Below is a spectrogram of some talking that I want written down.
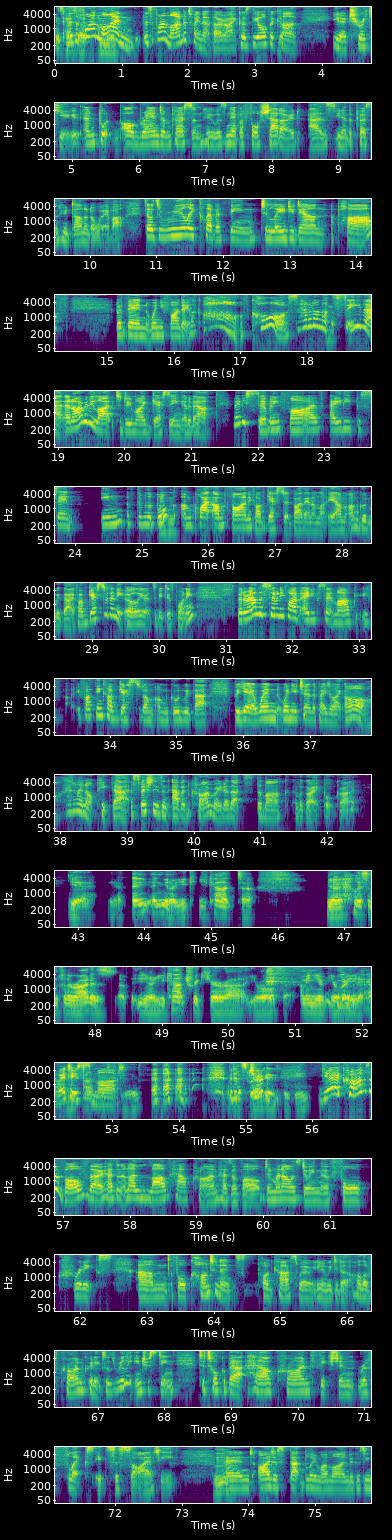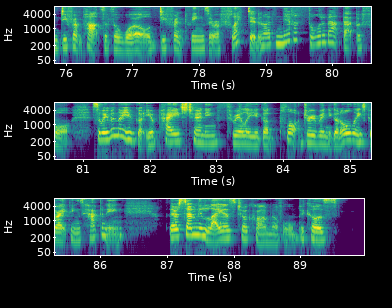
there's a that fine line. There's a fine line between that, though, right? Because the author can't, you know, trick you and put old random person who was never foreshadowed as, you know, the person who done it or whatever. So it's a really clever thing to lead you down a path. But then when you find out, you're like, oh, of course. How did I not Yep. see that? And I really like to do my guessing at about maybe 75, 80% in of the, book. Mhm. I'm quite, I'm fine if I've guessed it by then. I'm like, yeah, I'm, I'm good with that. If I've guessed it any earlier, it's a bit disappointing. But around the 75, 80% mark, if if I think I've guessed it, I'm, I'm good with that. But yeah, when when you turn the page, you're like, oh, how did I not pick that? Especially as an avid crime reader, that's the mark of a great book, right? Yeah, yeah, and and you know you you can't. Uh, you know, lesson for the writers. Uh, you know, you can't trick your uh, your author. I mean, your your reader. We're too smart. but it's true. Yeah, crime's evolved though, hasn't it? And I love how crime has evolved. And when I was doing the Four Critics, um, Four Continents podcast, where you know we did a whole lot of crime critics, it was really interesting to talk about how crime fiction reflects its society. Mm. And I just, that blew my mind because in different parts of the world, different things are reflected. And I'd never thought about that before. So even though you've got your page turning thriller, you've got plot driven, you've got all these great things happening, there are so many layers to a crime novel because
